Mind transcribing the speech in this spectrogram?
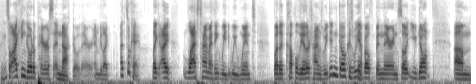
Mm-hmm. so I can go to Paris and not go there and be like, that's okay. Like I last time, I think we we went, but a couple of the other times we didn't go because we had both been there, and so you don't. Um,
